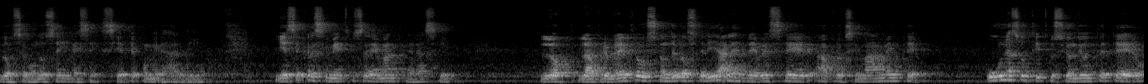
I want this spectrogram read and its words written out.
los, segundos seis meses siete comidas al día. Y ese crecimiento se debe mantener así. la primera introducción de los cereales debe ser aproximadamente una sustitución de un tetero,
